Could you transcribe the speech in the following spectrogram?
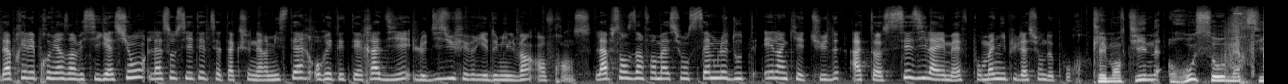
D'après les premières investigations, la société de cet actionnaire mystère aurait été radiée le 18 février 2020 en France. L'absence d'informations sème le doute et l'inquiétude. Atos saisit l'AMF pour manipulation de cours. Clémentine Rousseau, merci.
